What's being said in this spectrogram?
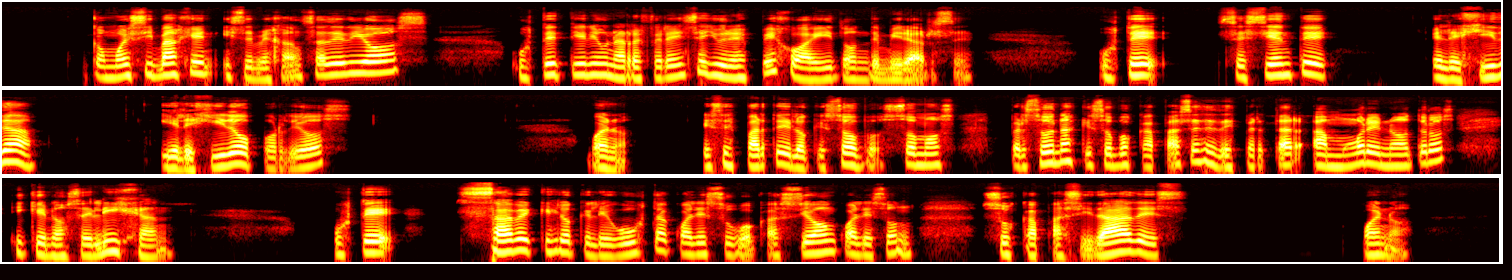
como es imagen y semejanza de Dios, usted tiene una referencia y un espejo ahí donde mirarse. Usted se siente elegida y elegido por Dios? Bueno, esa es parte de lo que somos. Somos personas que somos capaces de despertar amor en otros y que nos elijan. Usted sabe qué es lo que le gusta, cuál es su vocación, cuáles son sus capacidades. Bueno,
